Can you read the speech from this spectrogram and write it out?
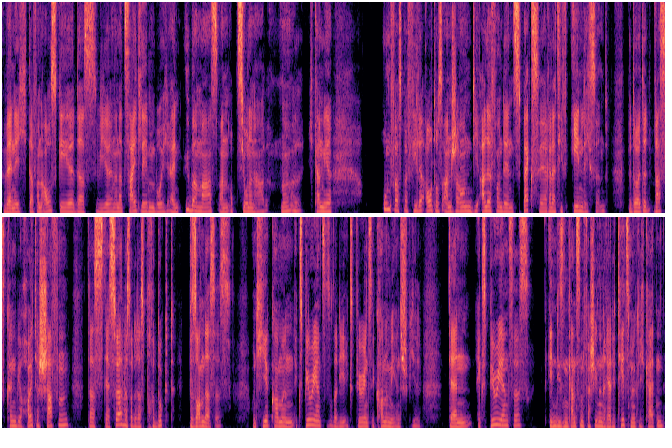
wenn ich davon ausgehe, dass wir in einer Zeit leben, wo ich ein Übermaß an Optionen habe. Ne? Also ich kann mir unfassbar viele Autos anschauen, die alle von den Specs her relativ ähnlich sind. Bedeutet, was können wir heute schaffen, dass der Service oder das Produkt besonders ist? Und hier kommen Experiences oder die Experience Economy ins Spiel. Denn Experiences in diesen ganzen verschiedenen Realitätsmöglichkeiten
